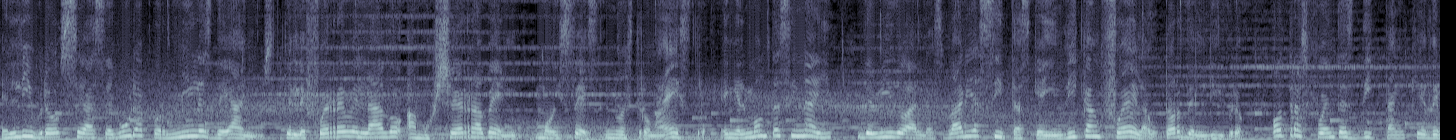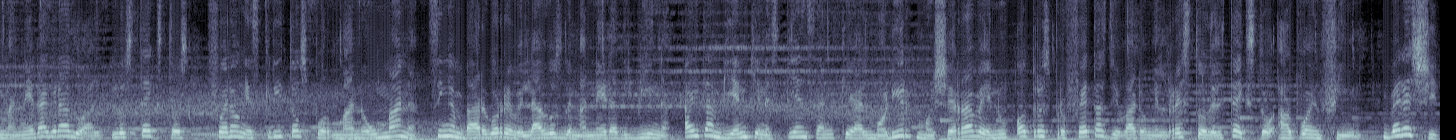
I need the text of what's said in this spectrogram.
el libro se asegura por miles de años que le fue revelado a Moshe Rabenu, Moisés, nuestro maestro, en el monte Sinaí debido a las varias citas que indican fue el autor del libro. Otras fuentes dictan que de manera gradual los textos fueron escritos por mano humana, sin embargo revelados de manera divina. Hay también quienes piensan que al morir Moshe Rabenu Abenu, otros profetas llevaron el resto del texto a buen fin. Bereshit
